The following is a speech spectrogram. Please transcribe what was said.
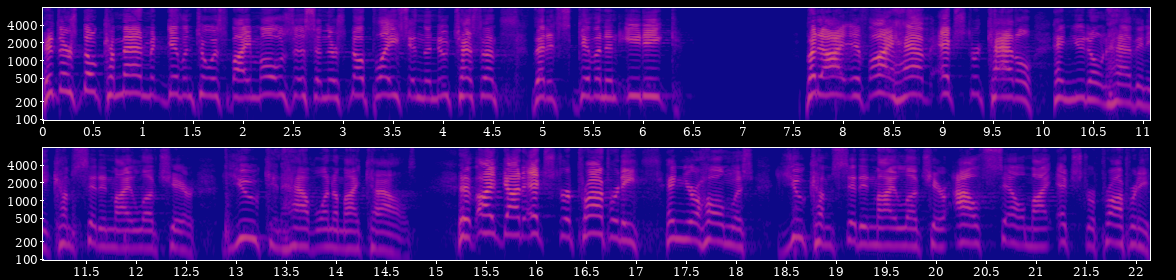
There's no commandment given to us by Moses, and there's no place in the New Testament that it's given an edict. But I, if I have extra cattle and you don't have any, come sit in my love chair. You can have one of my cows. If I've got extra property and you're homeless, you come sit in my love chair. I'll sell my extra property.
